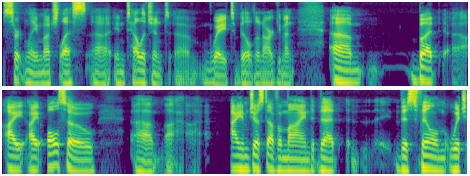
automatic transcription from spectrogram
certainly, much less uh, intelligent um, way to build an argument. Um, but I, I also, um, I, I am just of a mind that this film, which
